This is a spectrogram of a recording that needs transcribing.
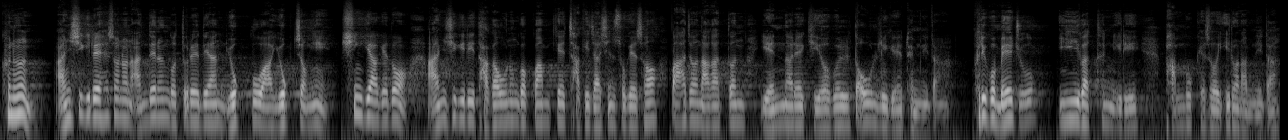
그는 안식일에 해서는 안 되는 것들에 대한 욕구와 욕정이 신기하게도 안식일이 다가오는 것과 함께 자기 자신 속에서 빠져나갔던 옛날의 기억을 떠올리게 됩니다. 그리고 매주 이 같은 일이 반복해서 일어납니다.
